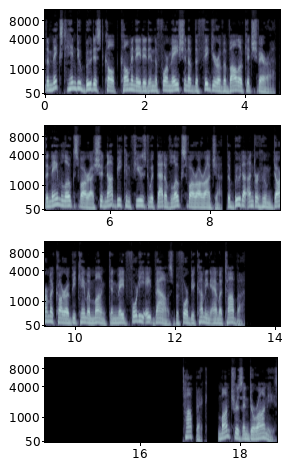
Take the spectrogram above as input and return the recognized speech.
The mixed Hindu-Buddhist cult culminated in the formation of the figure of Avalokiteshvara. The name Lokesvara should not be confused with that of Lokesvararaja, the Buddha under whom Dharmakara became a monk and made 48 vows before becoming Amitabha. Topic: Mantras and Dharanis.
